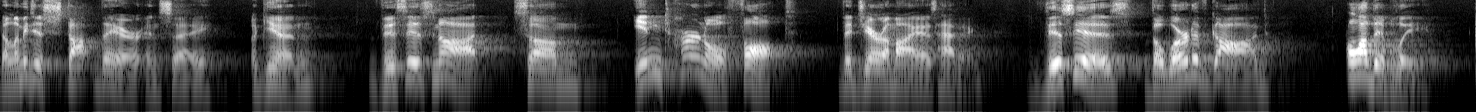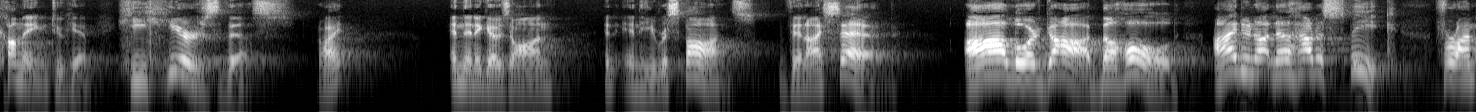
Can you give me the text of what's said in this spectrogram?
Now, let me just stop there and say, again, this is not some internal thought that Jeremiah is having. This is the Word of God audibly coming to him. He hears this, right? And then it goes on and, and he responds. Then I said, Ah, Lord God, behold, I do not know how to speak, for I'm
